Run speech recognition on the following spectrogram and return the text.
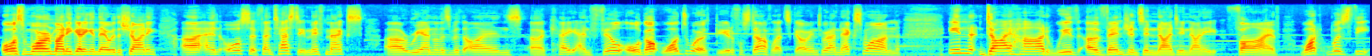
Awesome. Warren Money getting in there with The Shining. Uh, and also, fantastic. Miff Max, uh, Rhiannon Elizabeth Irons, uh, Kay, and Phil all got Wadsworth. Beautiful stuff. Let's go into our next one. In Die Hard with a Vengeance in 1995, what was the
